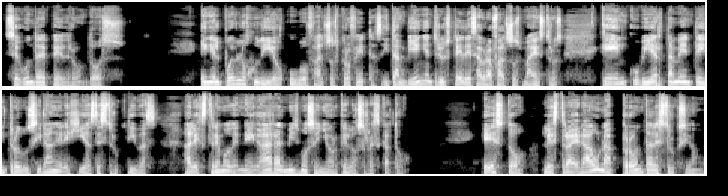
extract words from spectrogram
Segunda de Pedro 2 en el pueblo judío hubo falsos profetas, y también entre ustedes habrá falsos maestros, que encubiertamente introducirán herejías destructivas, al extremo de negar al mismo Señor que los rescató. Esto les traerá una pronta destrucción.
